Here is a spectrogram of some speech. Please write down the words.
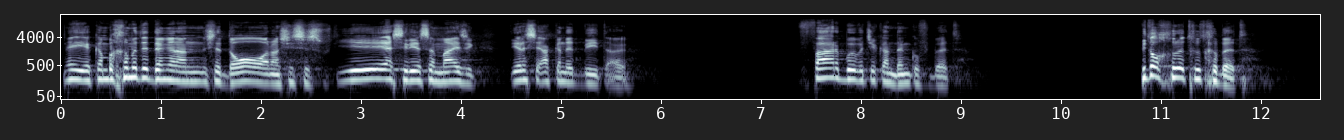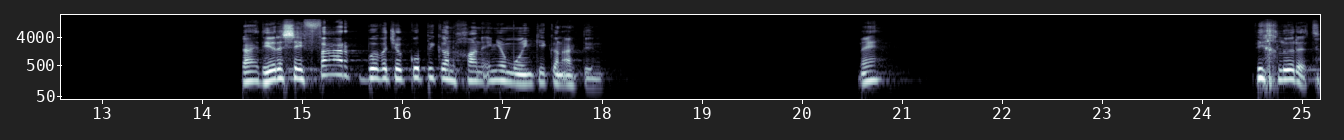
Nee, jy kan begin met 'n ding en dan is dit daar en dan sê jy sê, "Yes, hierdie is amazing." Deur sê ek kan dit beat ou ver bo wat jy kan dink of bid. Wie het al groot goed gebid? Ja, die Here sê ver bo wat jou koppie kan gaan en jou mondjie kan ek doen. Né? Nee? Wie glo dit?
